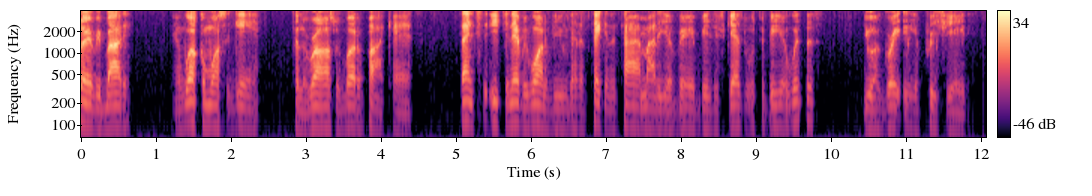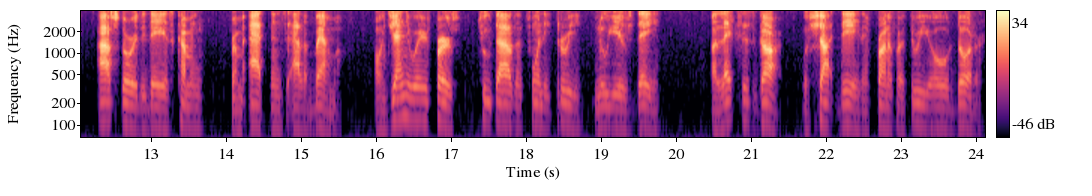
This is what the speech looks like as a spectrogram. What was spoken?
Hello, everybody, and welcome once again to the LaRon's Rebuttal Podcast. Thanks to each and every one of you that have taken the time out of your very busy schedule to be here with us. You are greatly appreciated. Our story today is coming from Athens, Alabama. On January 1st, 2023, New Year's Day, Alexis Garth was shot dead in front of her three year old daughter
